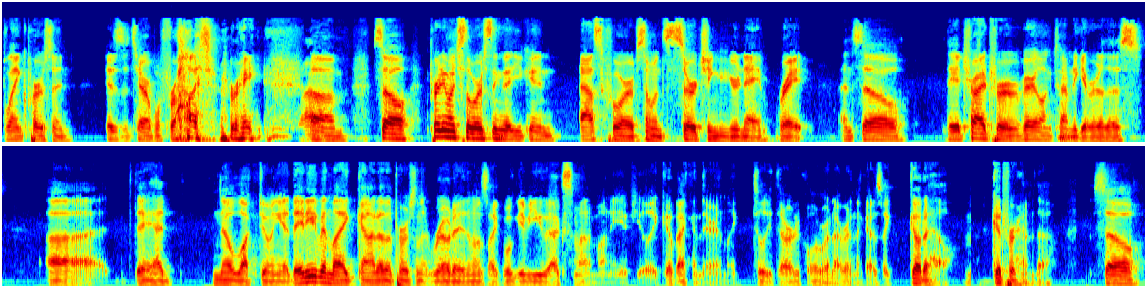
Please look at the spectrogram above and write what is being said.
blank person is a terrible fraud. right. Wow. Um, so pretty much the worst thing that you can ask for if someone's searching your name. Right. And so they had tried for a very long time to get rid of this uh, they had no luck doing it. They'd even like gone to the person that wrote it and was like, "We'll give you X amount of money if you like go back in there and like delete the article or whatever." And the guy was like, "Go to hell." Good for him though. So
